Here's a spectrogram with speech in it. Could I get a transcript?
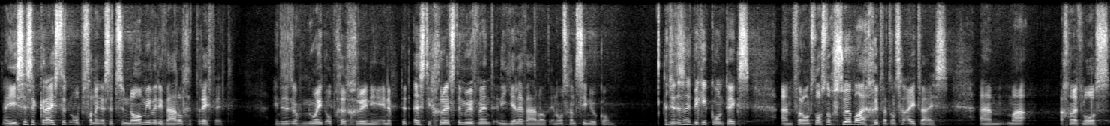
Nou Jesus se kruisdood en opstanding is 'n tsunami wat die wêreld getref het. En dit het nog nooit opgegroei nie en dit is die grootste movement in die hele wêreld en ons gaan sien hoekom. En dit is net 'n bietjie konteks um, vir ons. Daar's nog so baie goed wat ons gaan uitwys. Ehm um, maar ek gaan dit los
